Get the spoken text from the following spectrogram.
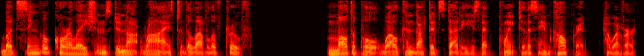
but single correlations do not rise to the level of proof. Multiple well conducted studies that point to the same culprit, however,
